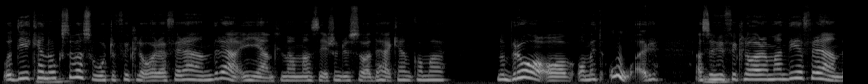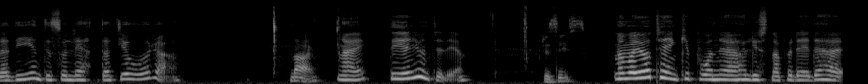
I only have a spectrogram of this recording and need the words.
Och det kan mm. också vara svårt att förklara för andra egentligen om man säger som du sa, det här kan komma något bra av om ett år. Alltså mm. hur förklarar man det för andra? Det är inte så lätt att göra. Nej. Nej, det är ju inte det. Precis. Men vad jag tänker på när jag lyssnar på dig, det här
